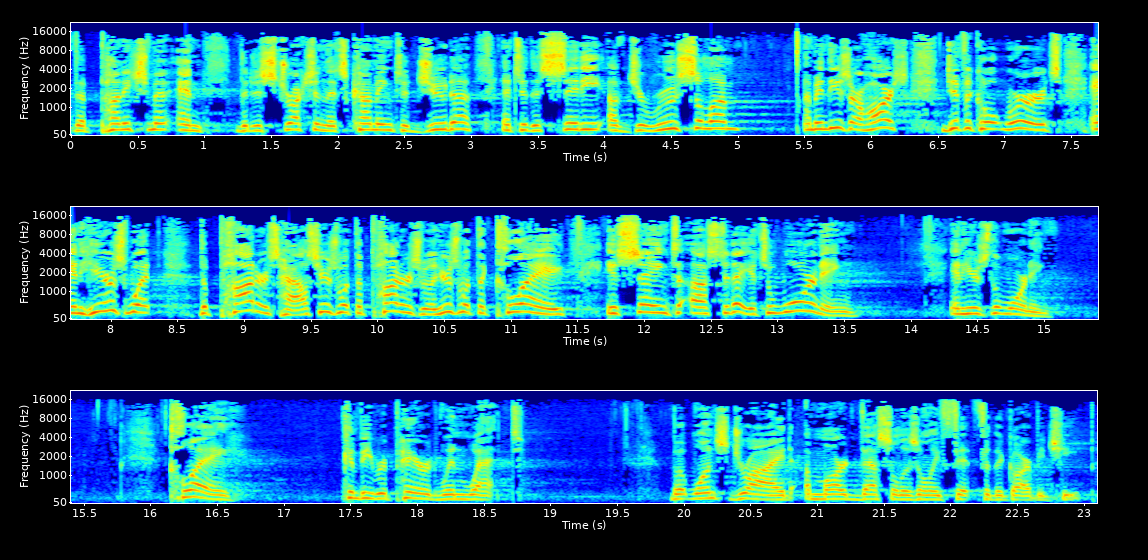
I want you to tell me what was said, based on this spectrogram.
the punishment and the destruction that's coming to Judah and to the city of Jerusalem. I mean, these are harsh, difficult words. And here's what the potter's house, here's what the potter's wheel, here's what the clay is saying to us today. It's a warning. And here's the warning. Clay can be repaired when wet but once dried, a marred vessel is only fit for the garbage heap.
